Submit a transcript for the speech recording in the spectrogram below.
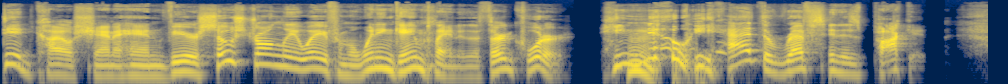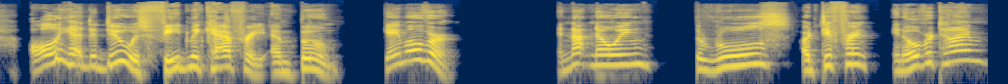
did Kyle Shanahan veer so strongly away from a winning game plan in the third quarter? He Hmm. knew he had the refs in his pocket. All he had to do was feed McCaffrey, and boom, game over. And not knowing the rules are different in overtime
